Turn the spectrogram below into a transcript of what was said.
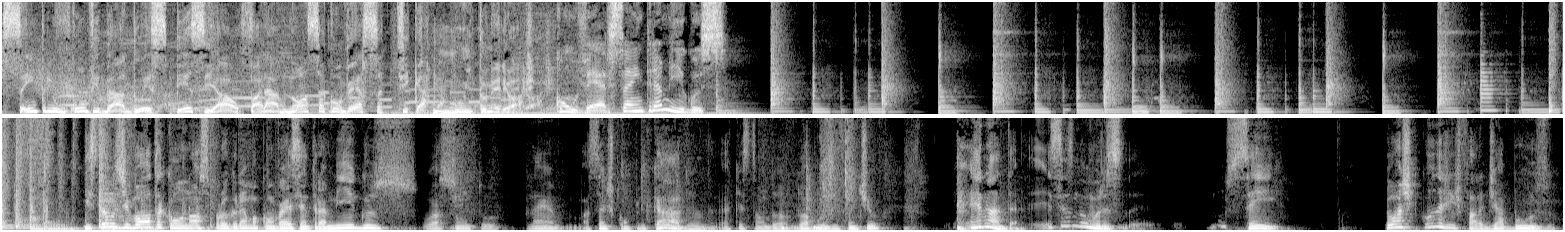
Sempre um convidado especial para a nossa conversa ficar muito melhor. Conversa entre amigos. Estamos de volta com o nosso programa Conversa entre Amigos. O assunto né, bastante complicado, a questão do, do abuso infantil. Renata, esses números, não sei, eu acho que quando a gente fala de abuso,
